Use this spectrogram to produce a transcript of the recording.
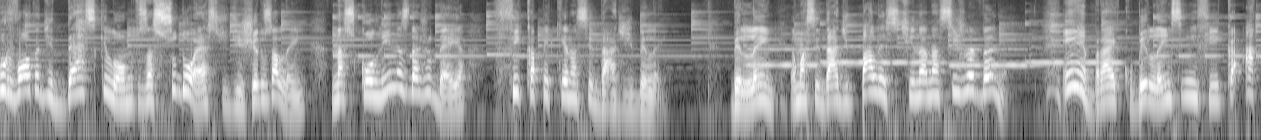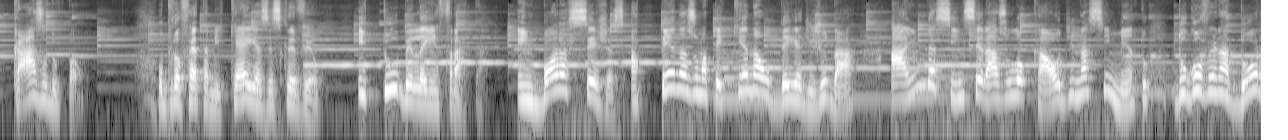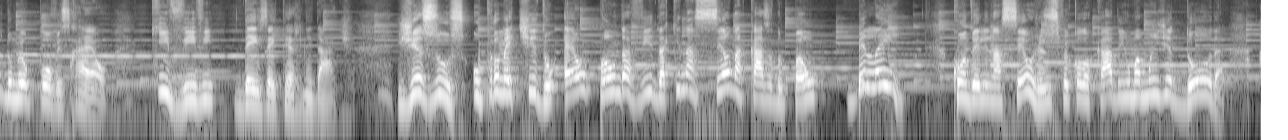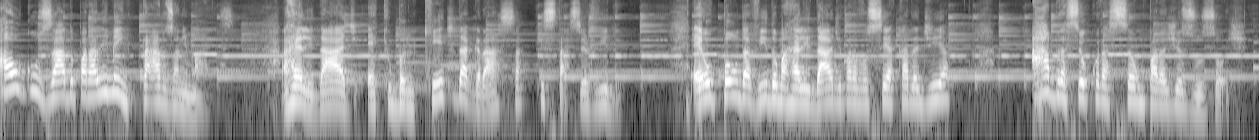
Por volta de 10 quilômetros a sudoeste de Jerusalém, nas colinas da Judéia, fica a pequena cidade de Belém. Belém é uma cidade palestina na Cisjordânia. Em hebraico, Belém significa a casa do pão. O profeta Miqueias escreveu: E tu, Belém Efrata, embora sejas apenas uma pequena aldeia de Judá, ainda assim serás o local de nascimento do governador do meu povo Israel, que vive desde a eternidade. Jesus, o prometido, é o pão da vida que nasceu na casa do pão, Belém. Quando ele nasceu, Jesus foi colocado em uma manjedoura, algo usado para alimentar os animais. A realidade é que o banquete da graça está servido. É o pão da vida uma realidade para você a cada dia? Abra seu coração para Jesus hoje.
